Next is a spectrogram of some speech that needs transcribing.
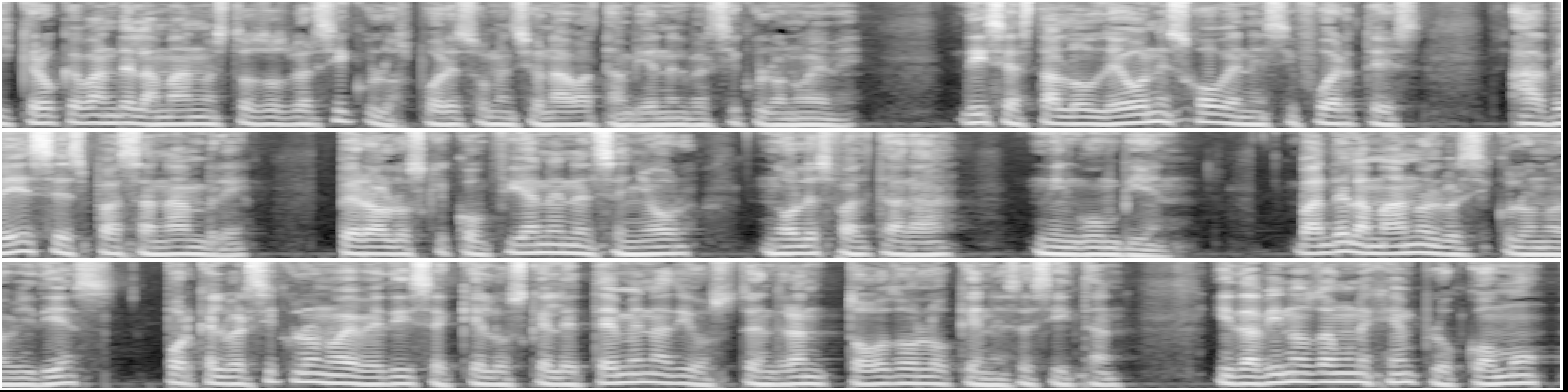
y creo que van de la mano estos dos versículos, por eso mencionaba también el versículo 9. Dice, hasta los leones jóvenes y fuertes a veces pasan hambre, pero a los que confían en el Señor no les faltará ningún bien. Van de la mano el versículo 9 y 10, porque el versículo 9 dice que los que le temen a Dios tendrán todo lo que necesitan. Y David nos da un ejemplo como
